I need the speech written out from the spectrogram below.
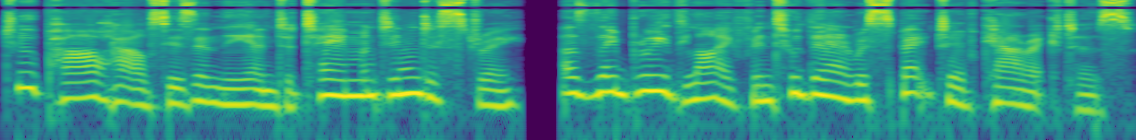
two powerhouses in the entertainment industry, as they breathe life into their respective characters.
